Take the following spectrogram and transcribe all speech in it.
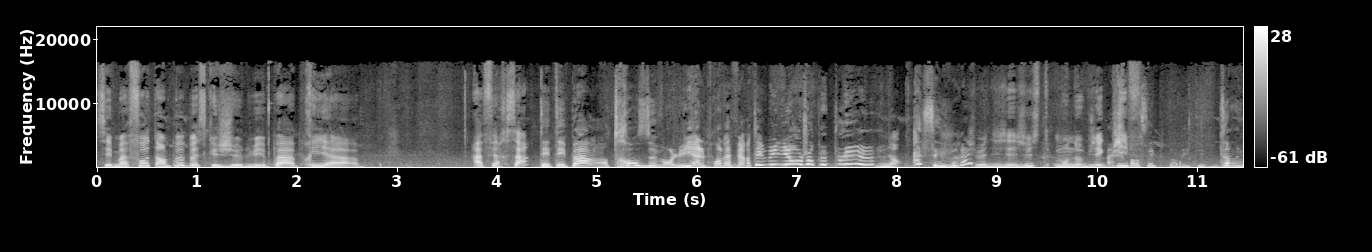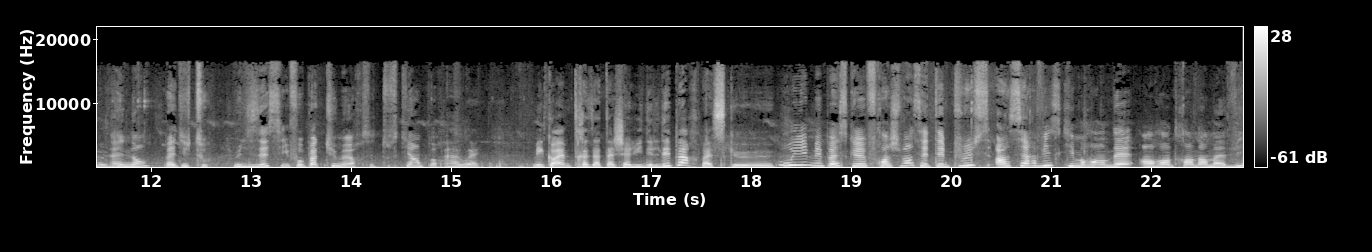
c'est ma faute un peu parce que je lui ai pas appris à, à faire ça. T'étais pas en transe devant lui à le prendre à faire T'es mignon, j'en peux plus Non, Ah, c'est vrai? Je me disais juste mon ah, Je objectif. pensais que t'en étais dingue. Eh non, pas du tout. Je me disais, il faut pas que tu meurs, c'est tout ce qui importe. Ah ouais. Mais quand même très attaché à lui dès le départ parce que. Oui, mais parce que franchement, c'était plus un service qui me rendait en rentrant dans ma vie.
